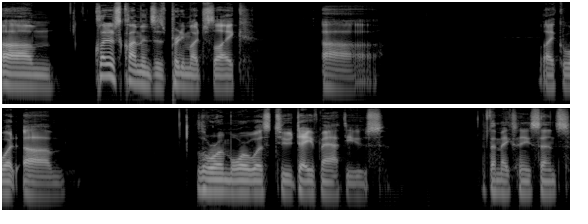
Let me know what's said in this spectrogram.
Um, Clarence Clemons is pretty much like, uh, like what um, LeRoi Moore was to Dave Matthews, if that makes any sense.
